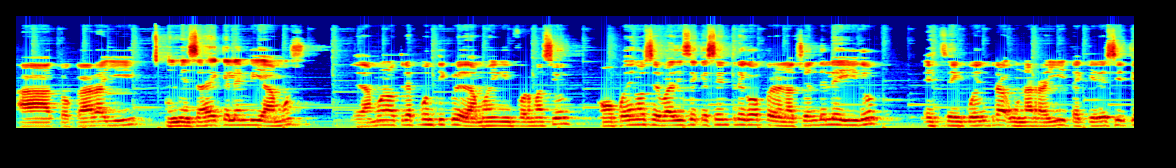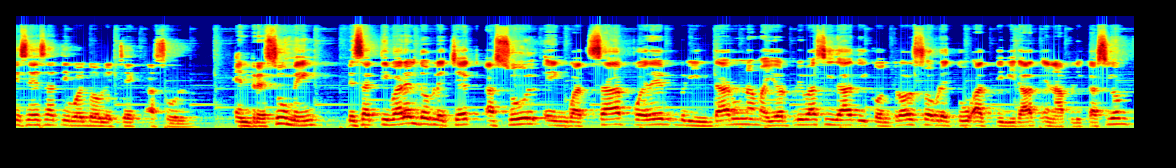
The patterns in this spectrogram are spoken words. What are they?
a tocar allí el mensaje que le enviamos, le damos los tres puntitos y le damos en información como pueden observar dice que se entregó, pero en la opción de leído se encuentra una rayita, quiere decir que se desactivó el doble check azul. En resumen, desactivar el doble check azul en WhatsApp puede brindar una mayor privacidad y control sobre tu actividad en la aplicación.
